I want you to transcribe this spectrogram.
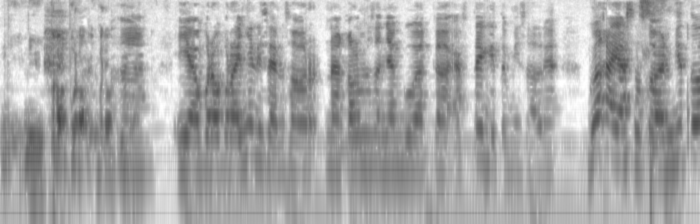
ini, pura-pura pura-pura Ah, Iya, pura-puranya disensor. Nah, kalau misalnya gue ke FT gitu misalnya, gue kayak sesuatu gitu,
